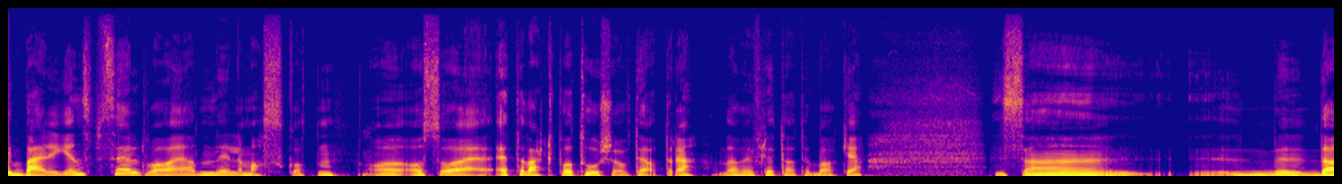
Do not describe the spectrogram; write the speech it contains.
I Bergen spesielt var jeg den lille maskotten. Og, og så etter hvert på Torshov-teatret, da vi flytta tilbake. Så da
